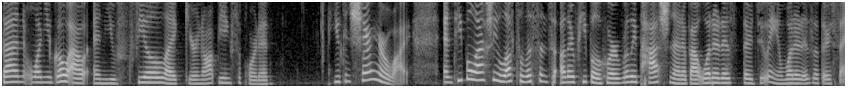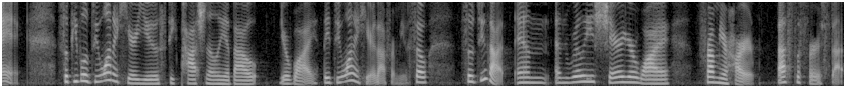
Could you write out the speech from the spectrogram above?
then when you go out and you feel like you're not being supported, you can share your why. And people actually love to listen to other people who are really passionate about what it is they're doing and what it is that they're saying. So people do want to hear you speak passionately about your why. They do want to hear that from you. So so do that and and really share your why from your heart. That's the first step.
